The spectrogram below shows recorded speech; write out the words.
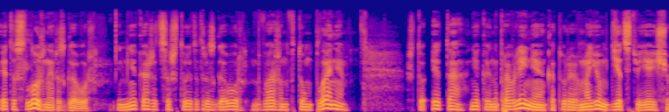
это сложный разговор. И мне кажется, что этот разговор важен в том плане, что это некое направление, которое в моем детстве я еще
